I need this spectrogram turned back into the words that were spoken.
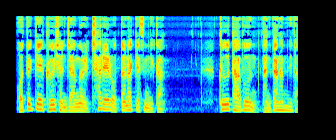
어떻게 그 현장을 차례로 떠났겠습니까? 그 답은 간단합니다.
